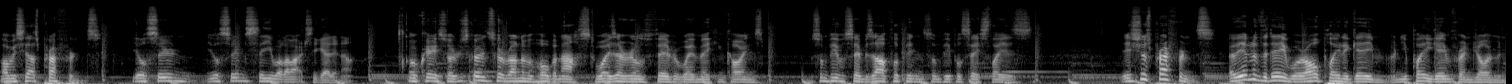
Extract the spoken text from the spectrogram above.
Obviously that's preference. You'll soon you'll soon see what I'm actually getting at. Okay, so I've just gone into a random hub and asked what is everyone's favourite way of making coins. Some people say bazaar flipping, some people say slayers. It's just preference. At the end of the day, we're all playing a game, and you play a game for enjoyment.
